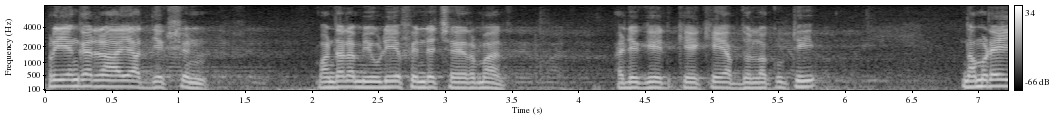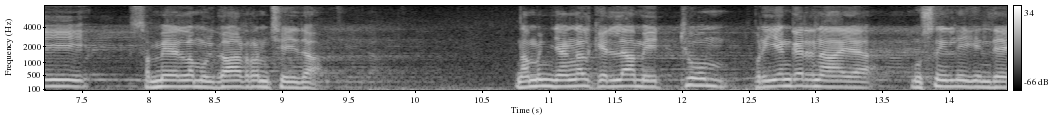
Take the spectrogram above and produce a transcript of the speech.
പ്രിയങ്കരനായ അധ്യക്ഷൻ മണ്ഡലം യു ഡി എഫിന്റെ chairman advocate K K Abdullakutty നമ്മുടെ ഈ സമ്മേളനം ഉദ്ഘാടനം ചെയ്ത നമ്മ ഞങ്ങൾക്കെല്ലാം ഏറ്റവും പ്രിയങ്കരനായ മുസ്ലിം ലീഗിന്റെ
